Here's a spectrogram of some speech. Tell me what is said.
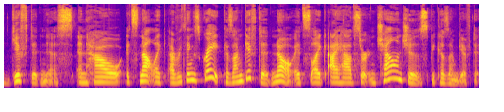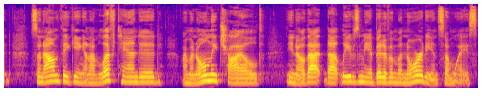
giftedness and how it's not like everything's great because I'm gifted. No, it's like I have certain challenges because I'm gifted. So now I'm thinking, and I'm left handed, I'm an only child you know that that leaves me a bit of a minority in some ways.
